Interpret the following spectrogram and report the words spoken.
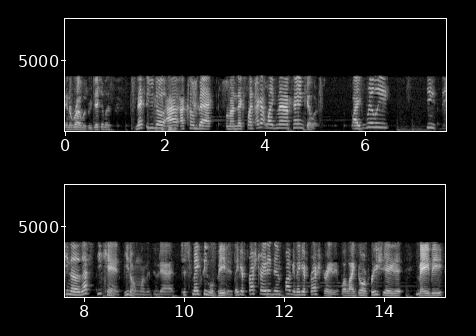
in a row it was ridiculous. Next thing you know, I, I come back for my next life. I got like nine painkillers. Like really, you you know that's you can't you don't want to do that. Just make people beat it. They get frustrated, then fucking they get frustrated. But like don't appreciate it maybe,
